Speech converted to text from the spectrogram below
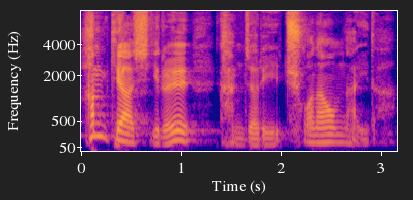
함께 하시기를 간절히 축원하옵나이다.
